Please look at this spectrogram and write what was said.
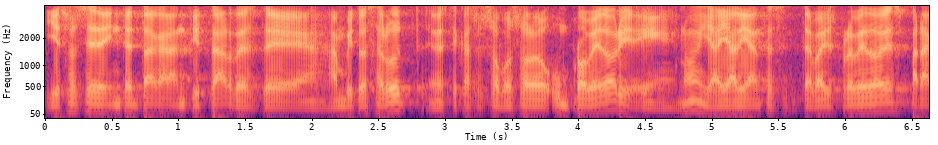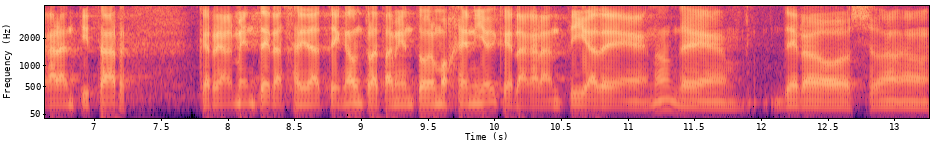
Y eso se intenta garantizar desde ámbito de salud, en este caso somos solo un proveedor y, y hay alianzas entre varios proveedores para garantizar que realmente la sanidad tenga un tratamiento homogéneo y que la garantía de, de, los eh,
